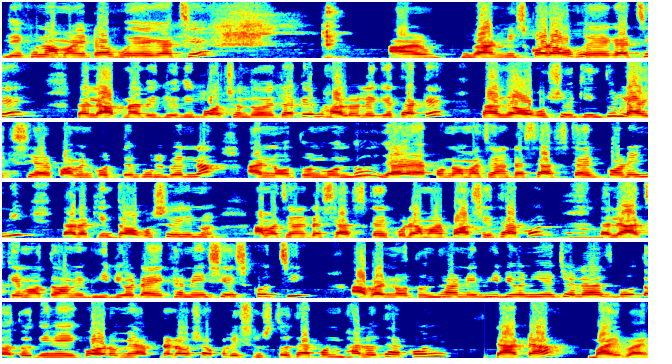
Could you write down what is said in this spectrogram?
দেখুন, আমার এটা হয়ে গেছে। আর গার্নিশ করাও হয়ে গেছে। তাহলে আপনাদের যদি পছন্দ হয়ে থাকে, ভালো লেগে থাকে, তাহলে অবশ্যই কিন্তু লাইক শেয়ার কমেন্ট করতে ভুলবেন না। আর নতুন বন্ধু, যারা এখনও আমার চ্যানেলটা সাবস্ক্রাইব করেননি, তারা কিন্তু অবশ্যই আমার চ্যানেলটা সাবস্ক্রাইব করে আমার পাশে থাকুন। তাহলে আজকের মতো আমি ভিডিওটা এখানেই শেষ করছি। আবার নতুন ধরনের ভিডিও নিয়ে চলে আসব। ততদিন এই গরমে আপনারাও সকলে সুস্থ থাকুন, ভালো থাকুন। টাটা বাই বাই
